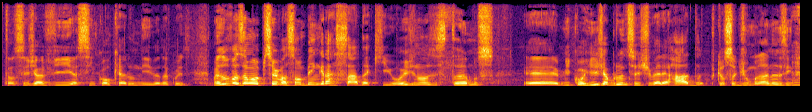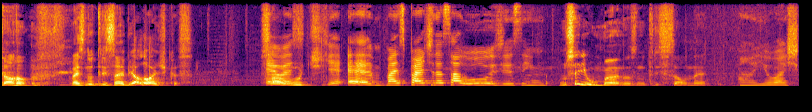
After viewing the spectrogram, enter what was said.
Então você já via assim qual era o nível da coisa. Mas eu vou fazer uma observação bem engraçada aqui. Hoje nós estamos. é, me corrija, Bruno, se eu estiver errado, porque eu sou de humanas, então. Mas nutrição é biológicas. É, Saúde. que é mais parte da saúde, assim. Não seria humanas nutrição, né? Ai, eu acho,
